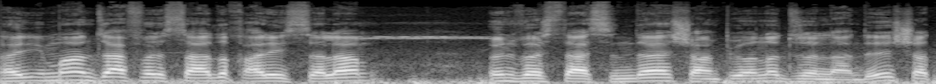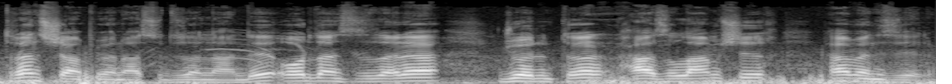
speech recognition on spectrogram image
İmam Cafer Sadık Aleyhisselam Üniversitesi'nde şampiyona düzenlendi. Şatranç şampiyonası düzenlendi. Oradan sizlere görüntüler hazırlamışız. Hemen izleyelim.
